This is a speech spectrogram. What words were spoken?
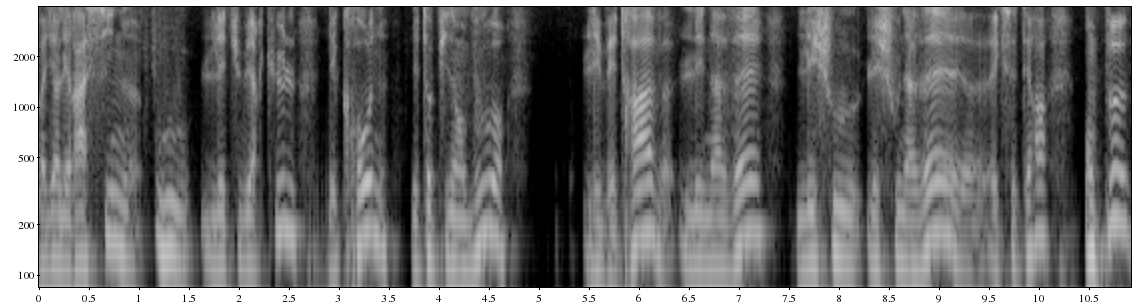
on va dire les racines ou les tubercules, les crônes, les topinambours, les betteraves, les navets, les choux, les choux navets, euh, etc. On peut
